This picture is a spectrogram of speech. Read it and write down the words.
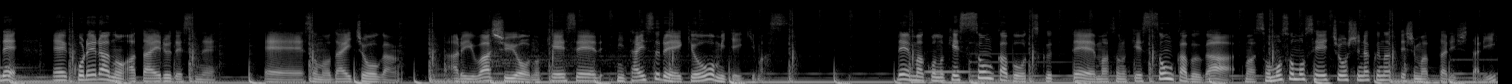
で、え、これらの与えるですね、え、その大腸がんあるいは腫瘍の形成に対する影響を見ていきます。で、まあ、この欠損株を作って、まあ、その欠損株が、まあ、そもそも成長しなくなってしまったりしたり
